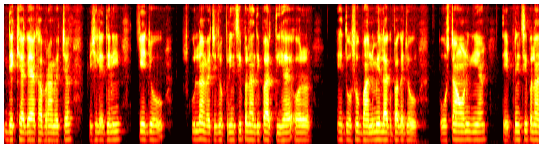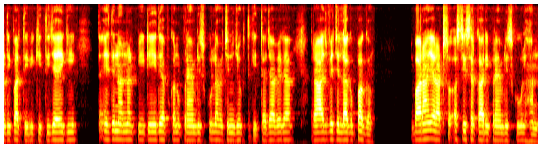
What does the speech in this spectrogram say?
ਦੇਖਿਆ ਗਿਆ ਖਬਰਾਂ ਵਿੱਚ ਪਿਛਲੇ ਦਿਨੀਂ ਕਿ ਜੋ ਸਕੂਲਾਂ ਵਿੱਚ ਜੋ ਪ੍ਰਿੰਸੀਪਲਾਂ ਦੀ ਭਰਤੀ ਹੈ ਔਰ ਇਹ 292 ਲਗਭਗ ਜੋ ਪੋਸਟਾਂ ਆਉਣਗੀਆਂ ਅਤੇ ਪ੍ਰਿੰਸੀਪਲਾਂ ਦੀ ਭਰਤੀ ਵੀ ਕੀਤੀ ਜਾਏਗੀ। ਤਾਂ ਇਸ ਦੇ ਨਾਲ ਨਾਲ ਪੀ ਟੀ ਆਈ ਅਧਿਆਪਕਾਂ ਨੂੰ ਪ੍ਰਾਇਮਰੀ ਸਕੂਲਾਂ ਵਿੱਚ ਨਿਯੁਕਤ ਕੀਤਾ ਜਾਵੇਗਾ। ਰਾਜ ਵਿੱਚ ਲਗਭਗ 12880 ਸਰਕਾਰੀ ਪ੍ਰਾਇਮਰੀ ਸਕੂਲ ਹਨ।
